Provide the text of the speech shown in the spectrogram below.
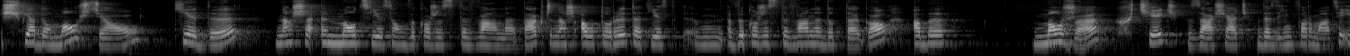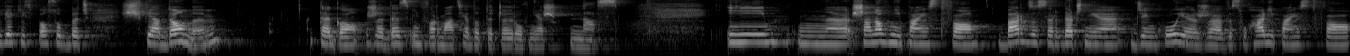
świadomością, kiedy nasze emocje są wykorzystywane, tak? czy nasz autorytet jest wykorzystywany do tego, aby może chcieć zasiać dezinformację i w jaki sposób być świadomym tego, że dezinformacja dotyczy również nas. I mm, Szanowni Państwo, bardzo serdecznie dziękuję, że wysłuchali Państwo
